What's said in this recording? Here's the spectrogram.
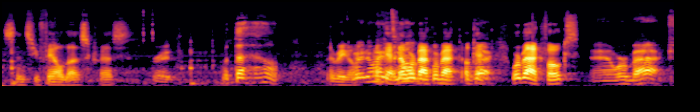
since you failed us, Chris. Great. What the hell? There we go. Wait, okay, no, we're back. We're back. We're Okay, back. we're back, folks. And we're back.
